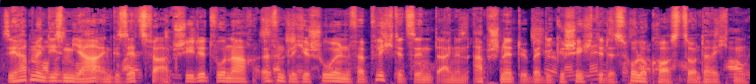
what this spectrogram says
Sie haben in diesem Jahr ein Gesetz verabschiedet, wonach öffentliche Schulen verpflichtet sind, einen Abschnitt über die Geschichte des Holocaust zu unterrichten.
